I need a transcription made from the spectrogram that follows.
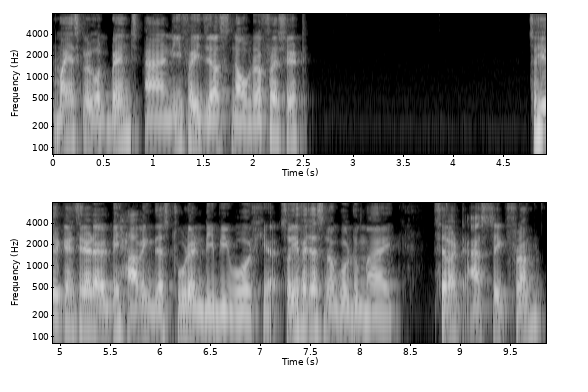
MySQL workbench and if I just now refresh it, so here you can see that I will be having the student DB over here. So if I just now go to my select asterisk from,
